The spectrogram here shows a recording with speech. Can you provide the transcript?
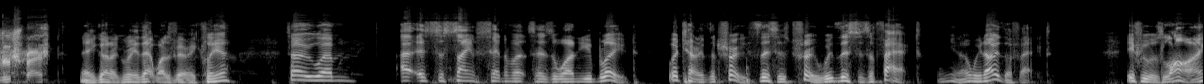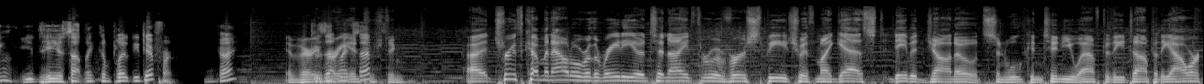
the fact. Now you got to agree that one's very clear. So um, uh, it's the same sentiments as the one you believed. We're telling the truth. This is true. We, this is a fact. You know, we know the fact. If he was lying, you'd hear something completely different. Okay. Yeah, very, very make sense? Uh, truth coming out over the radio tonight through a verse speech with my guest, David John Oates, and we'll continue after the top of the hour.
